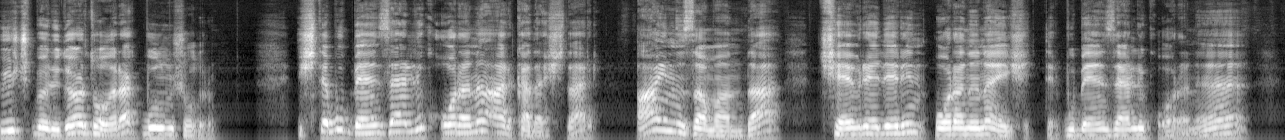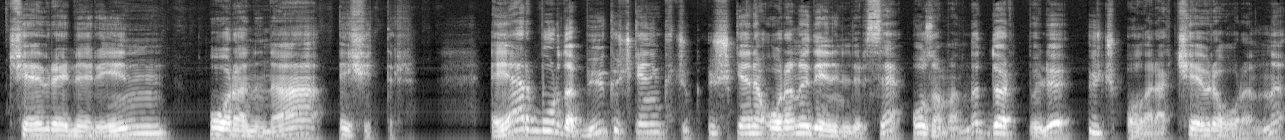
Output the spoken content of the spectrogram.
3 bölü 4 olarak bulmuş olurum. İşte bu benzerlik oranı arkadaşlar aynı zamanda çevrelerin oranına eşittir. Bu benzerlik oranı çevrelerin oranına eşittir. Eğer burada büyük üçgenin küçük üçgene oranı denilirse o zaman da 4 bölü 3 olarak çevre oranını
